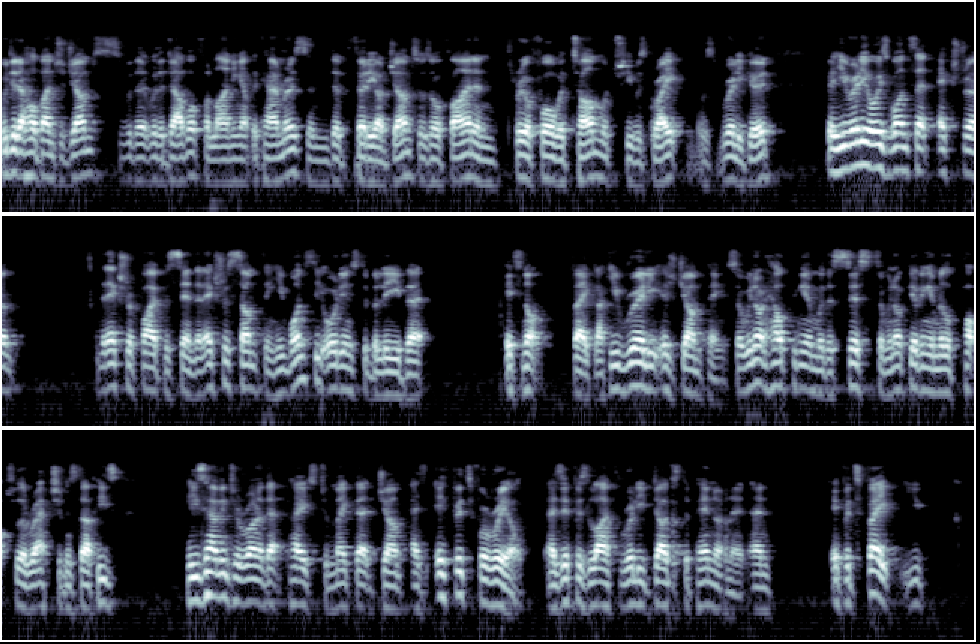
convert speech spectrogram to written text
we did a whole bunch of jumps with a with a double for lining up the cameras and did thirty odd jumps. It was all fine, and three or four with Tom, which he was great. It was really good. But he really always wants that extra, that extra five percent, that extra something. He wants the audience to believe that it's not fake. Like he really is jumping. So we're not helping him with assists, and we're not giving him little pops with a ratchet and stuff. He's he's having to run at that pace to make that jump as if it's for real, as if his life really does depend on it. And if it's fake, you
